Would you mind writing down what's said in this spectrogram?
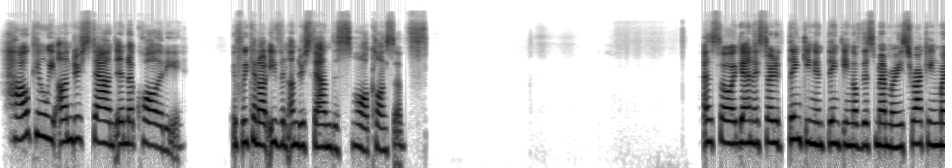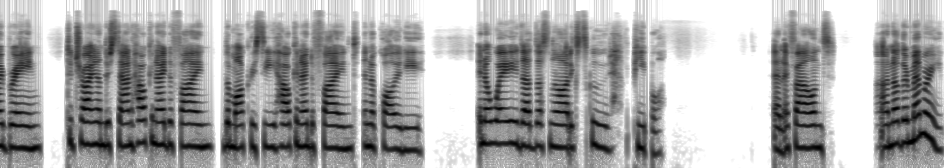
How can we understand inequality if we cannot even understand the small concepts? And so again, I started thinking and thinking of this memories, racking my brain to try and understand how can I define democracy? How can I define inequality in a way that does not exclude people? And I found another memory.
